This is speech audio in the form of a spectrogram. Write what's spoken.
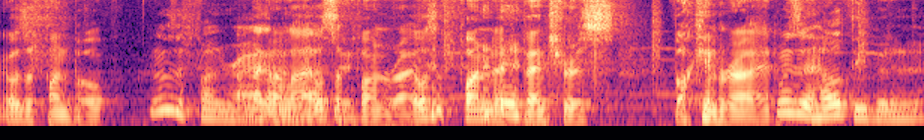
It was a fun boat. it was a fun ride. I'm not gonna lie, it was a fun ride. It was a fun, adventurous fucking ride. It wasn't healthy, but uh,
